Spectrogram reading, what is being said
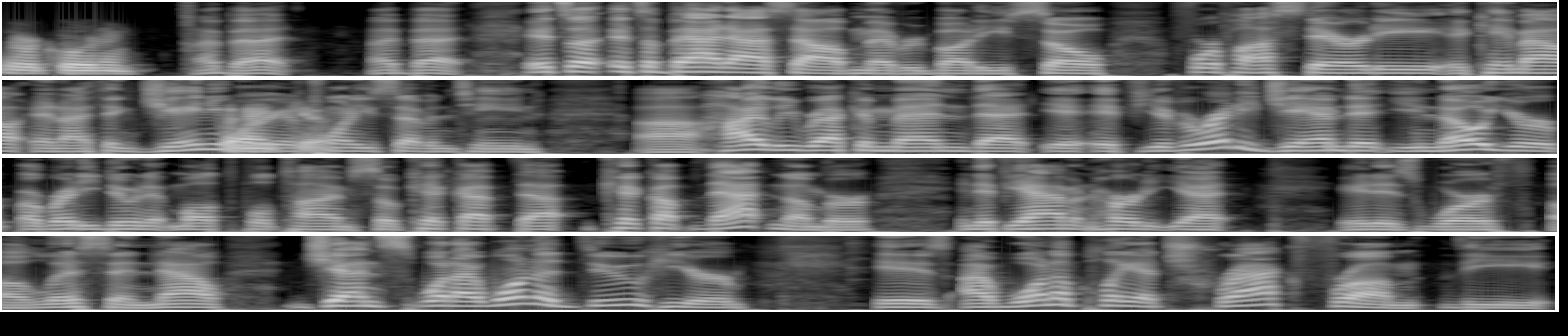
the recording I bet. I bet. It's a it's a badass album, everybody. So for posterity, it came out in I think January Thank of you. 2017. Uh, highly recommend that if you've already jammed it, you know you're already doing it multiple times. So kick up that kick up that number, and if you haven't heard it yet, it is worth a listen. Now, gents, what I want to do here is I want to play a track from the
